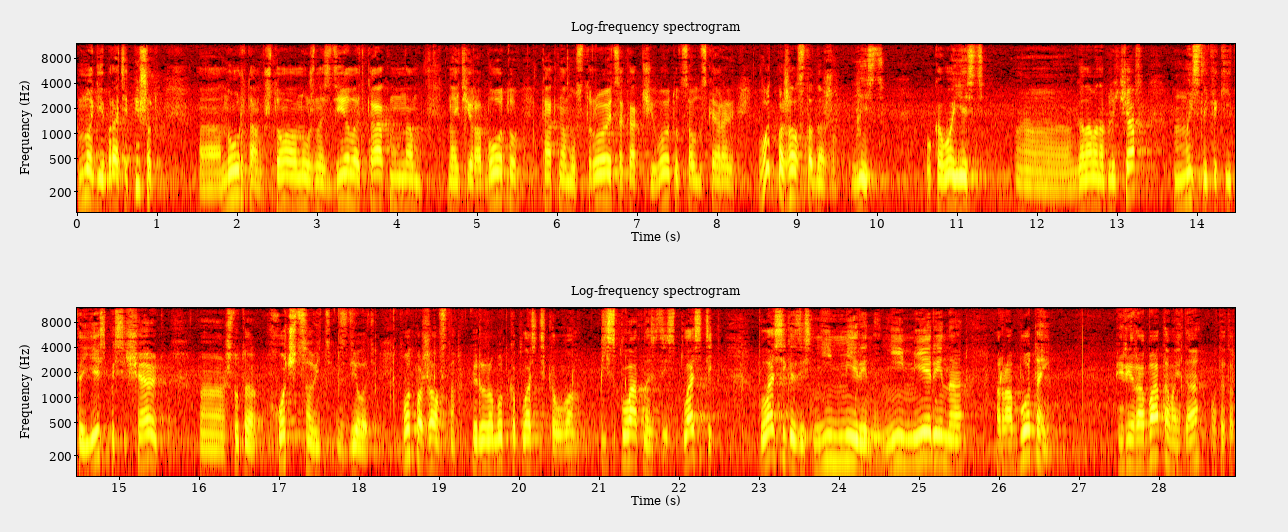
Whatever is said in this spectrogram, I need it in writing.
Многие братья пишут, Э, Нур, там, что нужно сделать, как нам найти работу, как нам устроиться, как чего тут в Саудовской Аравии. Вот, пожалуйста, даже есть. У кого есть э, голова на плечах, мысли какие-то есть, посещают, что-то хочется ведь сделать. Вот, пожалуйста, переработка пластика у вам бесплатно здесь. Пластик, пластика здесь немерено, немерено. Работай, перерабатывай, да, вот этот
